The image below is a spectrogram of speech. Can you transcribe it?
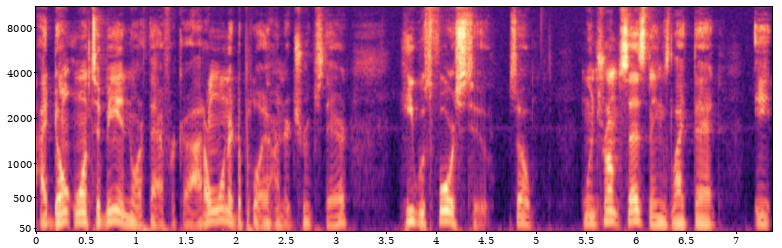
I don't want to be in North Africa. I don't want to deploy 100 troops there. He was forced to. So when Trump says things like that, it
